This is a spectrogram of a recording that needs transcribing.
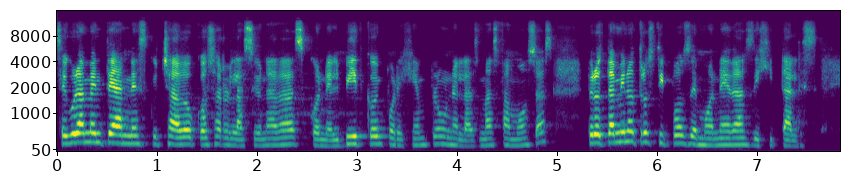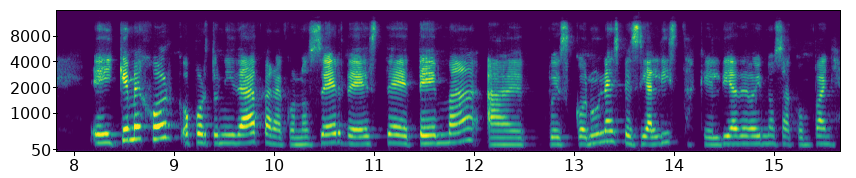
Seguramente han escuchado cosas relacionadas con el Bitcoin, por ejemplo, una de las más famosas, pero también otros tipos de monedas digitales. Eh, ¿Y qué mejor oportunidad para conocer de este tema ah, pues con una especialista que el día de hoy nos acompaña?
